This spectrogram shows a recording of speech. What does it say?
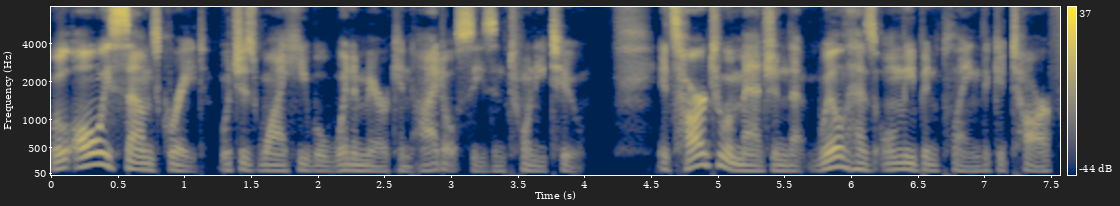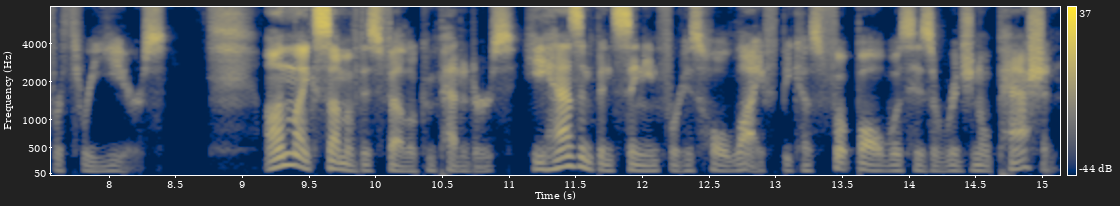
Will always sounds great, which is why he will win American Idol Season 22. It's hard to imagine that Will has only been playing the guitar for three years. Unlike some of his fellow competitors, he hasn't been singing for his whole life because football was his original passion.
